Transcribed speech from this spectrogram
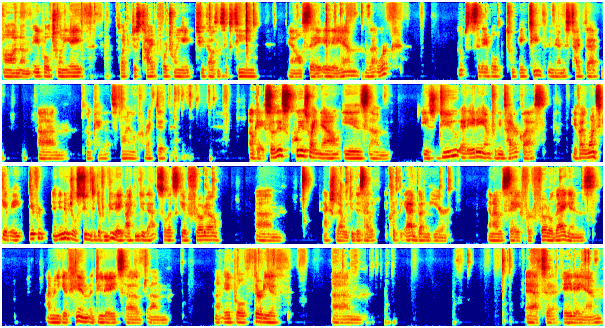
on um, April 28th. So I can just type 428 2016 and I'll say 8 a.m. Will that work? Oops, it said April 18th. Maybe I mistyped that. Um, okay, that's fine. I'll correct it. Okay, so this quiz right now is, um, is due at 8 a.m. for the entire class. If I want to give a different, an individual student a different due date, I can do that. So let's give Frodo um, actually I would do this, I would click the add button here and I would say for Frodo Baggins, I'm going to give him a due date of um, uh, April 30th um, at uh, 8 a.m.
